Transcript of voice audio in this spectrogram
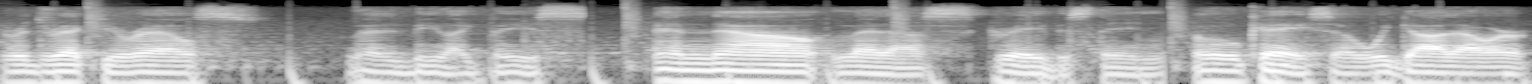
Redirect URLs. Let it be like this. And now let us create this thing. Okay, so we got our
